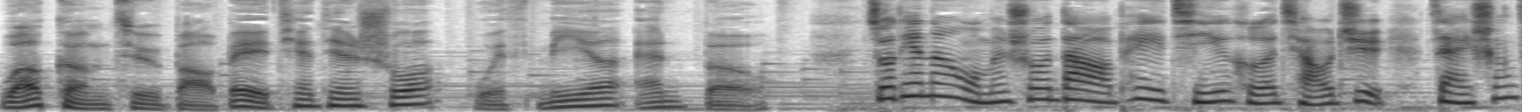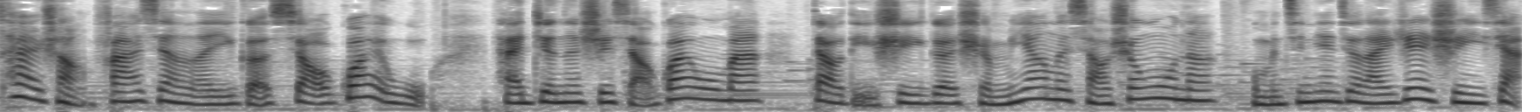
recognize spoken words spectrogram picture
Welcome to 宝贝天天说 with Mia and Bo。昨天呢，我们说到佩奇和乔治在生菜上发现了一个小怪物，它真的是小怪物吗？到底是一个什么样的小生物呢？我们今天就来认识一下。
